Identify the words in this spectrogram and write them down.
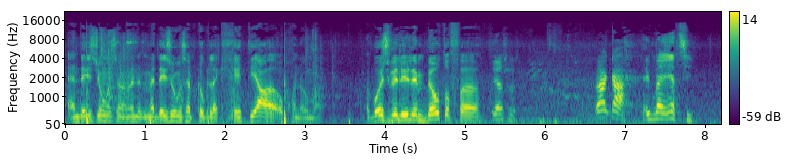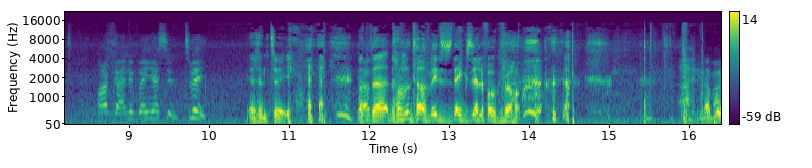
En deze jongens, eh, met, deze jongens heb ik ook lekker GTA opgenomen. Eh, boys, willen jullie in beeld of... eh Ja, is goed. Raka, ik ben Jetsi. Akka en ik ben Jesse. Twee. Zijn twee. dat, dat, dat weten ze denk ik zelf ook wel. nou, boy,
